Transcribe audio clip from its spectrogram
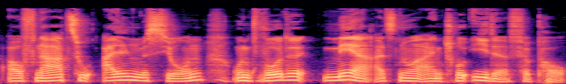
auf nahezu allen Missionen und wurde mehr als nur ein Druide für Poe.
